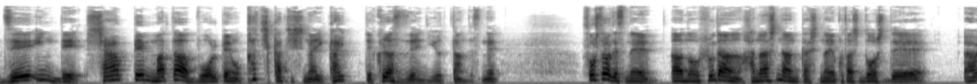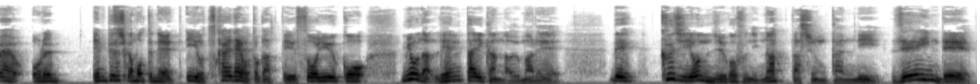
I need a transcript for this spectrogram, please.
全員でシャーペンまたはボールペンをカチカチしないかいってクラス全員に言ったんですね。そしたらですね、あの、普段話なんかしない子たち同士で、やべえ、俺、鉛筆しか持ってねえ、いいよ、使いないよとかっていう、そういうこう、妙な連帯感が生まれ、で、9時45分になった瞬間に、全員で、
